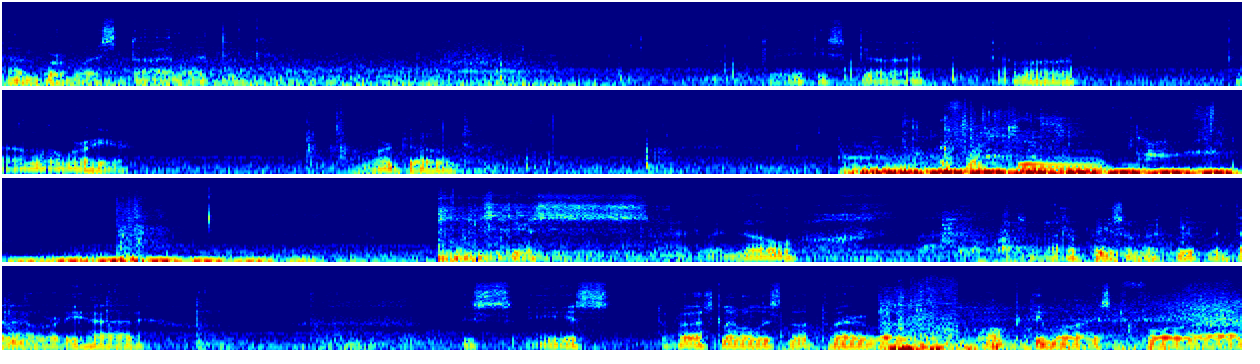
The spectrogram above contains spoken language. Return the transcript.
hamper my style, I think. Okay, this guy. Come on. Come over here. Or don't. Fuck you. What's this? I don't even know. Some other piece of equipment that I already had. This is the first level is not very well optimized for uh,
